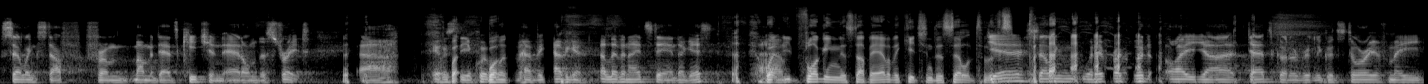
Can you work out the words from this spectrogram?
selling stuff from mum and dad's kitchen out on the street. Uh, it was the equivalent what? of having having an 11 stand, I guess. Um, flogging the stuff out of the kitchen to sell it to the yeah, selling whatever I could. I uh, Dad's got a really good story of me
